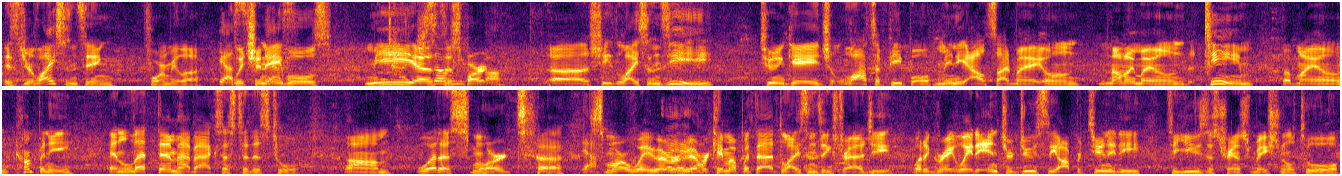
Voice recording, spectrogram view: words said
is your licensing formula, yes, which enables yes. me Touch as so the Smart uh, Sheet licensee to engage lots of people, many outside my own, not only my own team, but my own company, and let them have access to this tool. Um, what a smart, uh, yeah. smart way. Whoever, yeah, yeah, whoever came up with that licensing strategy, what a great way to introduce the opportunity to use this transformational tool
